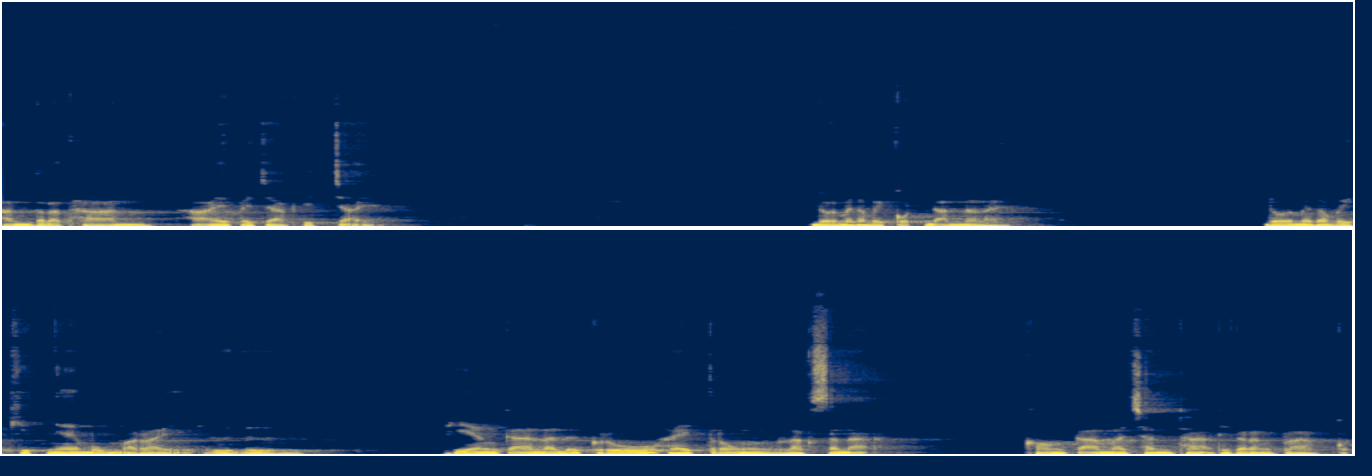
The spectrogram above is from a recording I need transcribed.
อันตรธานหายไปจากจิตใจ โดยไม่ต้องไปกดดันอะไร โดยไม่ต้องไปคิดแง่มุมอะไรอื่นๆ เพียงการระลึกรู้ให้ตรงลักษณะของการมาฉันทะที่กำลังปรากฏ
